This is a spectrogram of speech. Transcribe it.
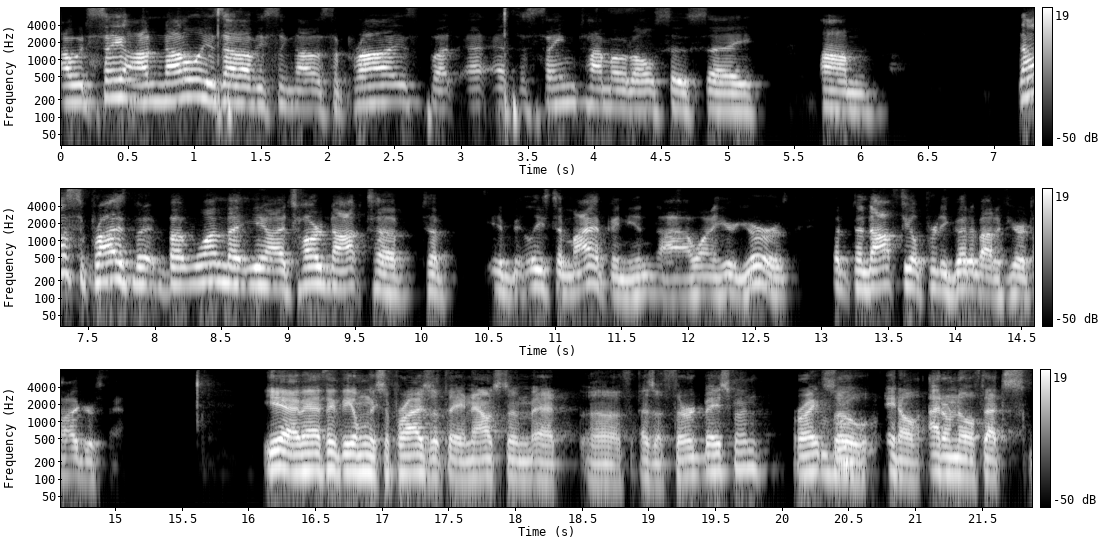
I would say um, not only is that obviously not a surprise, but at, at the same time, I would also say um, not a surprise, but but one that you know it's hard not to to at least in my opinion, I want to hear yours, but to not feel pretty good about if you're a Tigers fan. Yeah, I mean, I think the only surprise that they announced him at uh, as a third baseman, right? Mm-hmm. So you know, I don't know if that's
